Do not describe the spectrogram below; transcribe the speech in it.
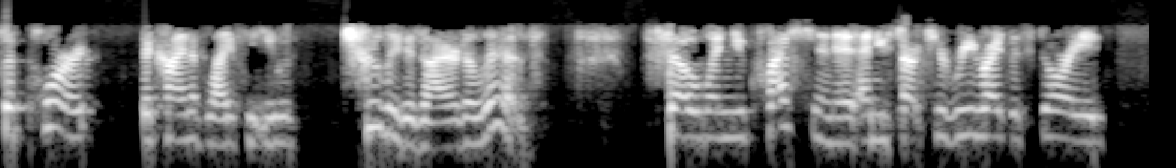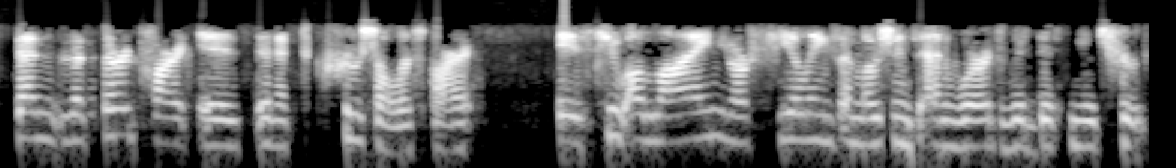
support the kind of life that you truly desire to live. So when you question it and you start to rewrite the stories, then the third part is, and it's crucial, this part, is to align your feelings, emotions, and words with this new truth.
